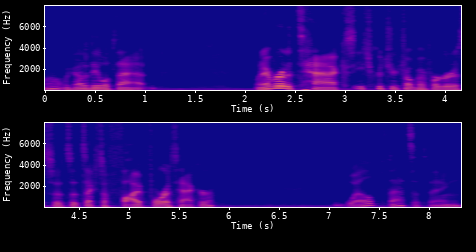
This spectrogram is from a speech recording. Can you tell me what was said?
Well, we got to deal with that. Whenever it attacks, each creature controlled by four so it's, it's a 5-4 attacker. Well, that's a thing.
